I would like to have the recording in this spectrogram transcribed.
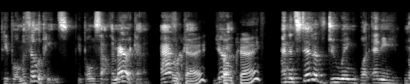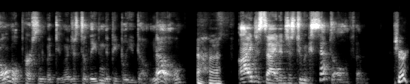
people in the Philippines, people in South America, Africa, Okay. Europe. Okay. And instead of doing what any normal person would do and just deleting the people you don't know, Uh-huh. I decided just to accept all of them. Sure.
